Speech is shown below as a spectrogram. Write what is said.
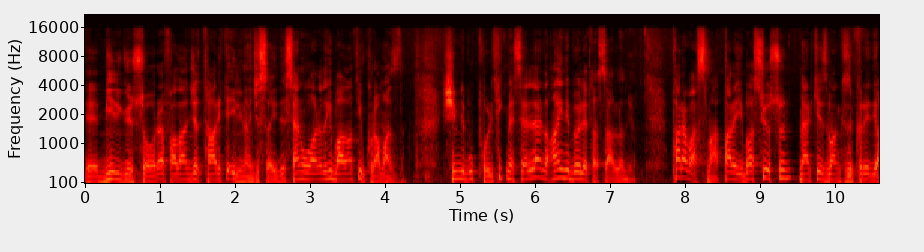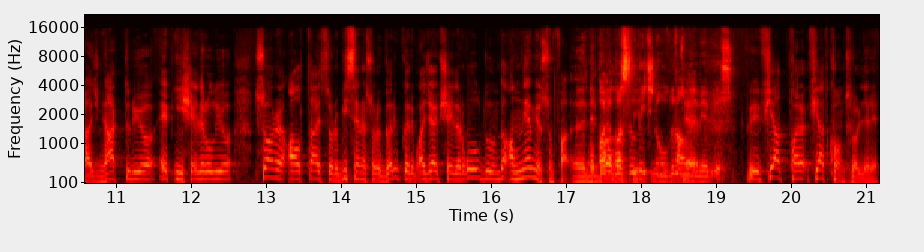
bir gün sonra falanca tarihte elin acısaydı sen o aradaki bağlantıyı kuramazdın. Şimdi bu politik meseleler de aynı böyle tasarlanıyor. Para basma, parayı basıyorsun, Merkez Bankası kredi hacmini arttırıyor, hep iyi şeyler oluyor. Sonra 6 ay sonra, bir sene sonra garip garip acayip şeyler olduğunda anlayamıyorsun. E, o para basıldığı için olduğunu anlayamayabiliyorsun. Evet. Fiyat para, fiyat kontrolleri.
